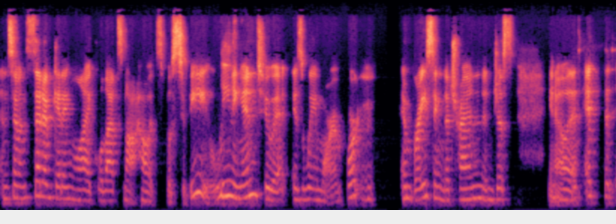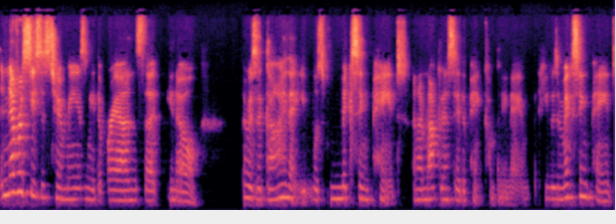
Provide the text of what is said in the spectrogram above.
And so instead of getting like well that's not how it's supposed to be leaning into it is way more important embracing the trend and just you know it, it, it never ceases to amaze me the brands that you know there was a guy that was mixing paint and i'm not going to say the paint company name but he was mixing paint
